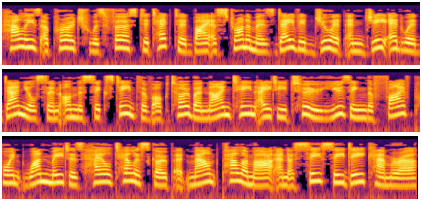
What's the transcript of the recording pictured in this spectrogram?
Halley's approach was first detected by astronomers David Jewitt and G. Edward Danielson on 16 October 1982 using the 5.1 meters Hale telescope at Mount Palomar and a CCD camera.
